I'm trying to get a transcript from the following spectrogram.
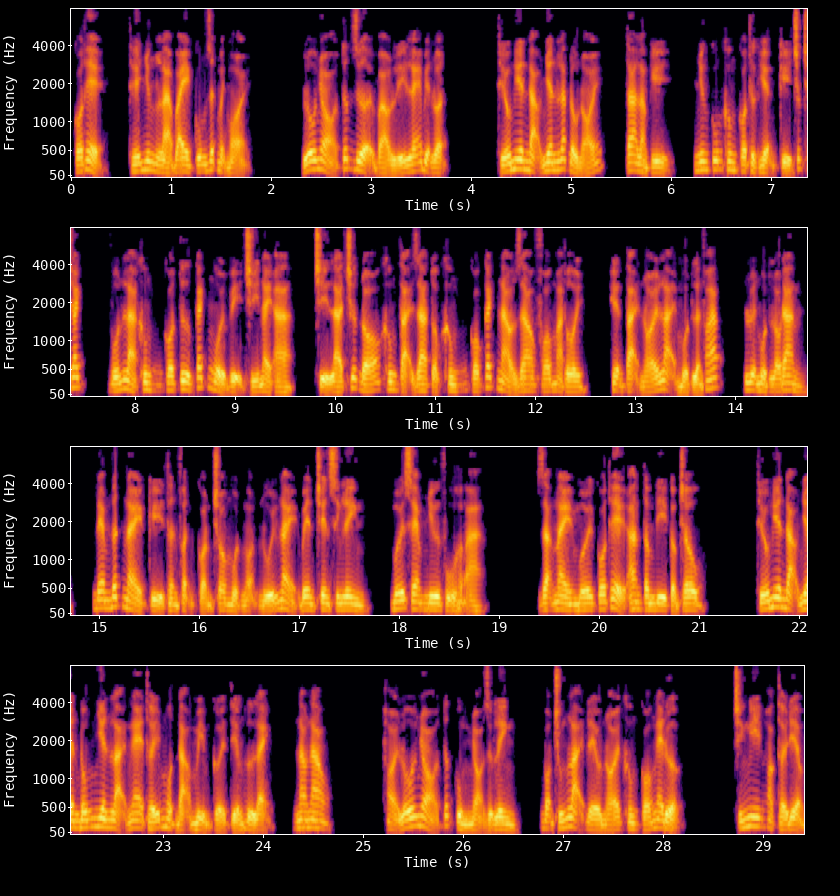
Có thể, thế nhưng là bay cũng rất mệt mỏi. Lỗ nhỏ tức dựa vào lý lẽ biện luận. Thiếu niên đạo nhân lắc đầu nói, ta làm kỳ, nhưng cũng không có thực hiện kỳ chức trách, vốn là không có tư cách ngồi vị trí này à chỉ là trước đó không tại gia tộc không có cách nào giao phó mà thôi, hiện tại nói lại một lần pháp, luyện một lò đan, đem đất này kỳ thân phận còn cho một ngọn núi này bên trên sinh linh, mới xem như phù hợp à dạng này mới có thể an tâm đi cầm châu. Thiếu niên đạo nhân bỗng nhiên lại nghe thấy một đạo mỉm cười tiếng hử lạnh, nao nao. Hỏi lỗ nhỏ tức cùng nhỏ dự linh, bọn chúng lại đều nói không có nghe được. Chính nghi hoặc thời điểm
